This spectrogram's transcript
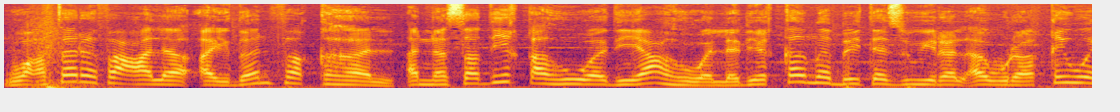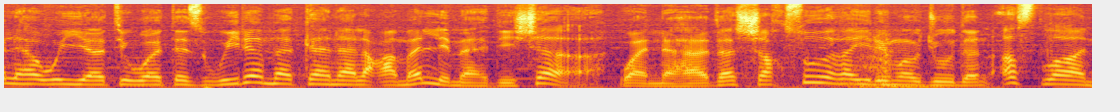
واعترف على أيضا فقال أن صديقه وديع هو الذي قام بتزوير الأوراق والهويات وتزوير مكان العمل لمهدي شاه وأن هذا الشخص غير موجود أصلا.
